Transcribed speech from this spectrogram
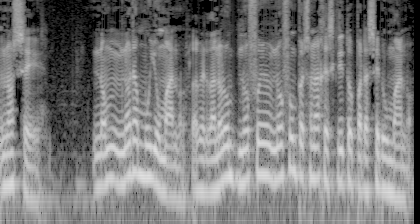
no sé no, no era muy humano la verdad. No, no fue no fue un personaje escrito para ser humano.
